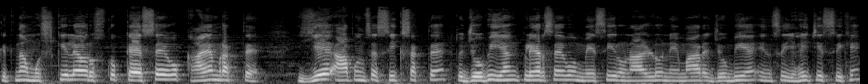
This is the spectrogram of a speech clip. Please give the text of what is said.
कितना मुश्किल है और उसको कैसे वो कायम रखते हैं। ये आप उनसे सीख सकते हैं। तो जो भी यंग प्लेयर्स है, वो मेसी, रोनाल्डो, नेमार, जो भी है, इनसे यही चीज़ सीखें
